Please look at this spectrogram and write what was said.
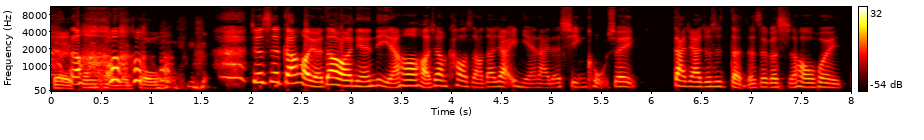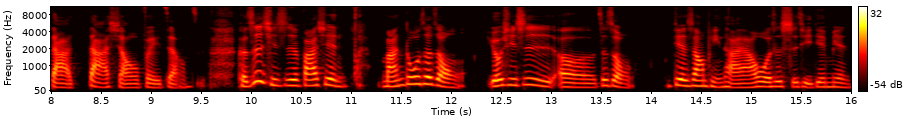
对，疯狂的购物，就是刚好也到了年底，然后好像犒赏大家一年来的辛苦，所以大家就是等着这个时候会大大消费这样子。可是其实发现蛮多这种，尤其是呃这种电商平台啊，或者是实体店面。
